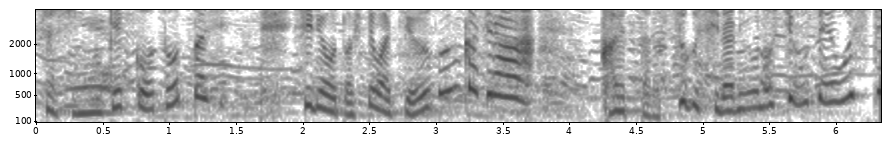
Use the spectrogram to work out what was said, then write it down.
写真も結構撮ったし資料としては十分かしら。帰ったらすぐシナリオの修正をして。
